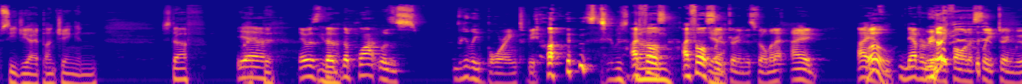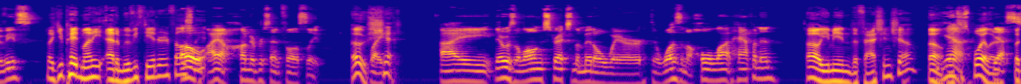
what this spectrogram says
CGI punching and stuff. Like Yeah, the- it was the know. the plot was really boring to be honest. It was I fell. I fell asleep Yeah. during this film, and I I, I Whoa, never really? really fallen asleep during movies. like you paid money at a movie theater and fell asleep. Oh, asleep. I a hundred percent fell asleep. oh like- shit! I there was a long stretch in the middle where there wasn't a whole lot happening. Oh, you mean the fashion show? Oh, Yeah, that's a spoiler. yes. But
